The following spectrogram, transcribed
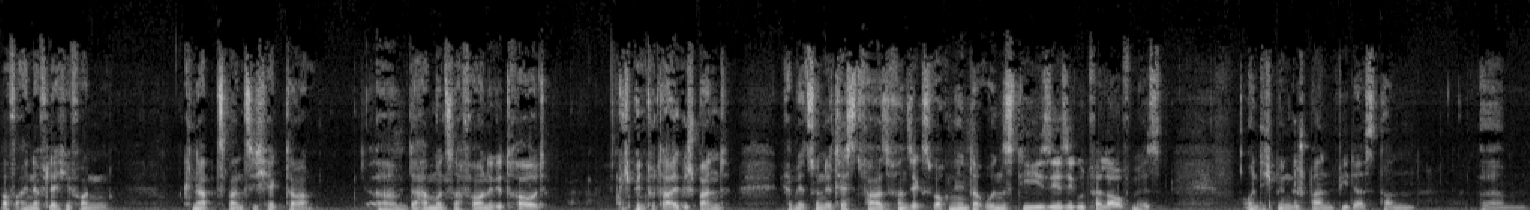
auf einer Fläche von knapp 20 Hektar. Ähm, da haben wir uns nach vorne getraut. Ich bin total gespannt. Wir haben jetzt so eine Testphase von sechs Wochen hinter uns, die sehr, sehr gut verlaufen ist. Und ich bin gespannt, wie das dann, ähm,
